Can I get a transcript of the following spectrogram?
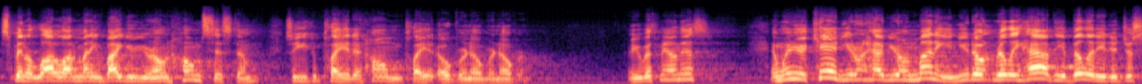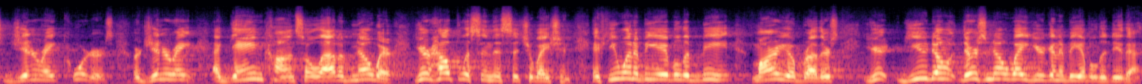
spend a lot, a lot of money and buy you your own home system so you could play it at home and play it over and over and over. Are you with me on this? And when you're a kid, you don't have your own money and you don't really have the ability to just generate quarters or generate a game console out of nowhere. You're helpless in this situation. If you want to be able to beat Mario Brothers, you're, you don't, there's no way you're going to be able to do that.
